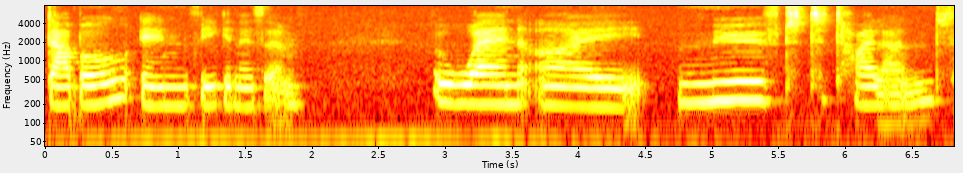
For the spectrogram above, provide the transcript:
dabble in veganism when I moved to Thailand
